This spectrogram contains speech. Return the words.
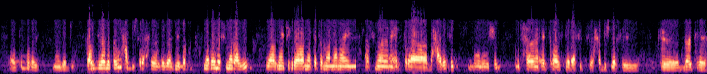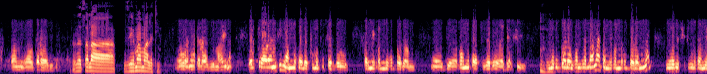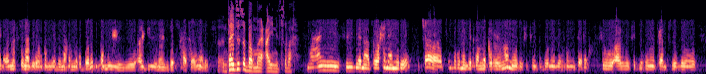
ፅቡቅ እዩ መንገዱ ካብ ዝበለፀ እውን ሓዱሽ ስራሕ ኣዘጋጀ ኣለኩ መቐለ ኣስመራ ዝብል ያው ናይ ትግራይ ዋና ከተማ እና ናይ ኣስመ ናይ ኤርትራ ብሓደ ሲ ብውሽም ምስ ኤርትራዊት ደራሲት ሓዱሽ ደርፊ ክብለጥ ኣብ ቀረባ ግዜ ነፀላ ዜማ ማለት እዩ እወ ነፀላ ዜማ ኣይና ኤርትራውያን ግን ኣብ መቐለ ክመፁ ሰለዉ ከመይ ከም ንቕበሎም ከምኡታት ዘድህበ ደርፊ እዩ ንቕበሎም ከም ዘላና ከምኡ ከም ንቕበሎም ኢና ንወደፊት እውን ከመይ ነስተናግዶም ከም ዘለና ከም ንቕበሎም ከምኡ እዩ ኣዲኡ ናይ ዝደርሲ ሓሳቡ ማለት እዩ እንታይ ትፅበ ማይ ዓይኒ ፅባሕ ማይ ዓይኒ ሲ ገና ፅባሕ ኢና ንሪኦ ብቻ ፅቡቕ ነገር ከም ነቕርብና ንወደፊት እውን ፅቡቕ ነገር ከም ንሰርሕ ኣብ ስደተኛ ካምፕ ዘሎ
